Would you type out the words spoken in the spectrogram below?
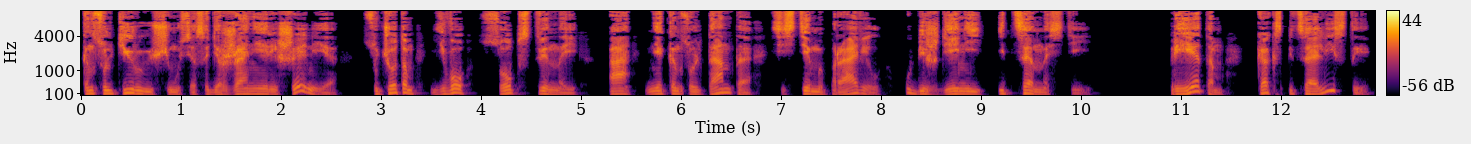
консультирующемуся содержание решения с учетом его собственной а не консультанта системы правил, убеждений и ценностей. При этом, как специалисты,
